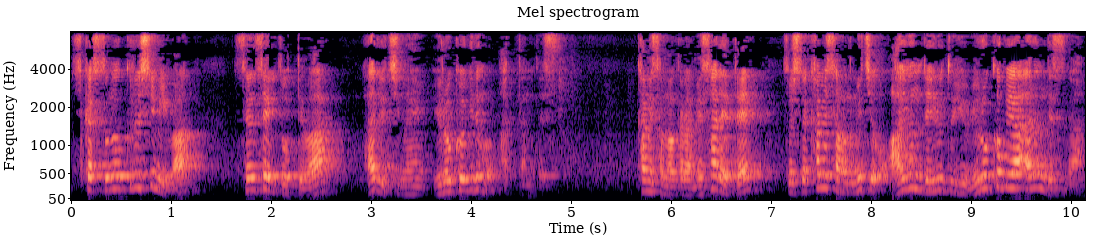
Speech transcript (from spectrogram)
しかしその苦しみは先生にとってはある一面喜びでもあったのです。神様から召されてそして神様の道を歩んでいるという喜びはあるんですが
